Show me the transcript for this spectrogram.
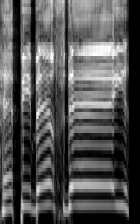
Happy birthday!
